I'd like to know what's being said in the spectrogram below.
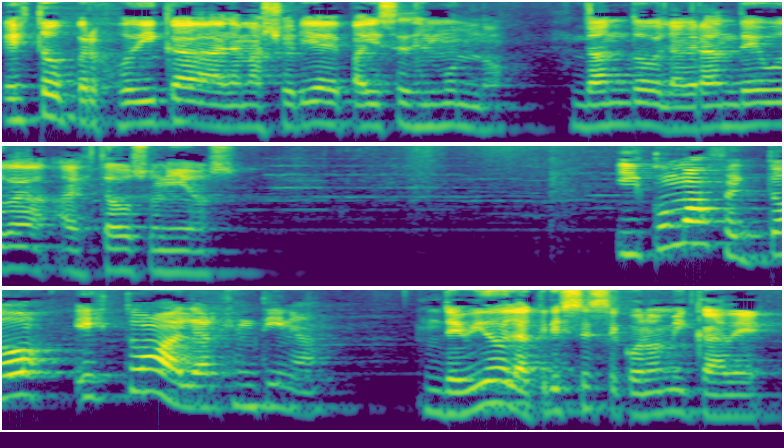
Esto perjudica a la mayoría de países del mundo, dando la gran deuda a Estados Unidos. ¿Y cómo afectó esto a la Argentina? Debido a la crisis económica de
